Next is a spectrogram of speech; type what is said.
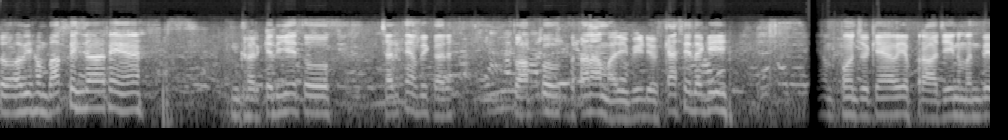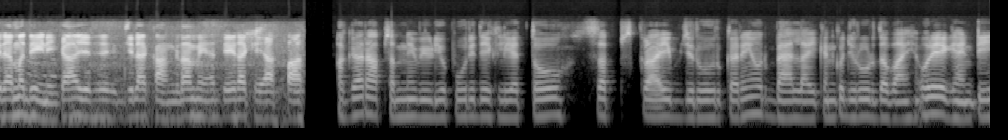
तो अभी हम वापस जा रहे हैं घर के लिए तो चलते हैं अभी घर। तो आपको बताना हमारी वीडियो कैसे लगी? हम पहुँच चुके हैं ये प्राचीन मंदिर है, मधीनी का, ये जिला कांगड़ा में है देरा के आसपास। अगर आप सबने वीडियो पूरी देख ली है तो सब्सक्राइब ज़रूर करें और बेल आइकन को ज़रूर दबाएँ। और एक घंटी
